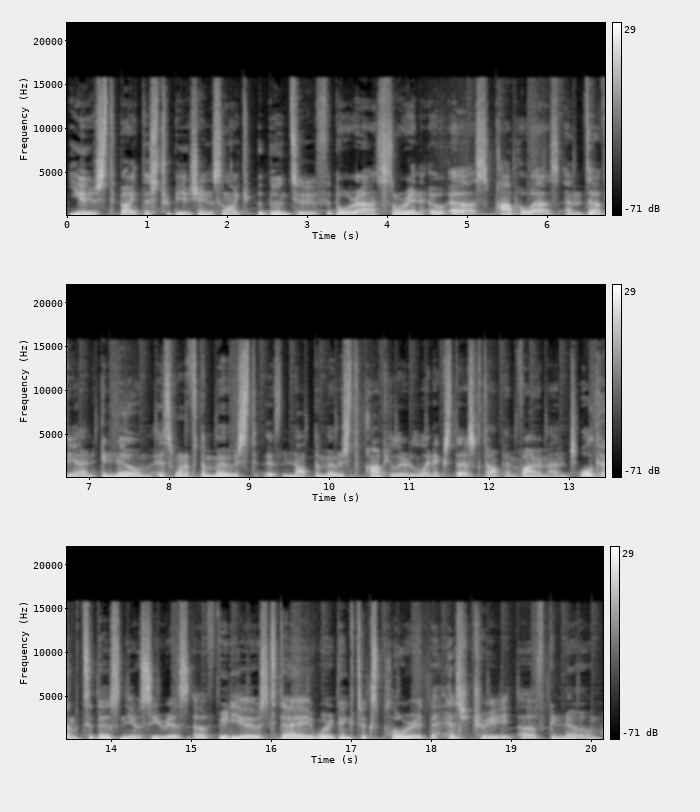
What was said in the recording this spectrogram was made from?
Used by distributions like Ubuntu, Fedora, Zorin OS, Pop! OS, and Debian, GNOME is one of the most, if not the most, popular Linux desktop environment. Welcome to this new series of videos. Today, we're going to explore the history of GNOME.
